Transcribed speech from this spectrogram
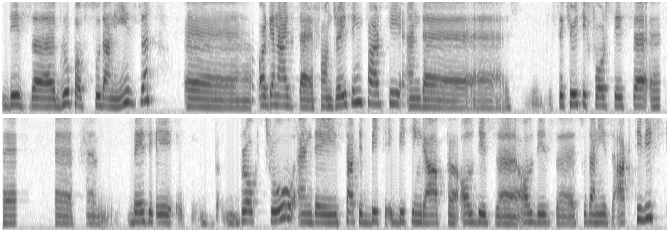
this uh, group of Sudanese uh, organized a fundraising party and the security forces uh, uh, um, basically b- broke through and they started beat, beating up uh, all these all these Sudanese activists.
